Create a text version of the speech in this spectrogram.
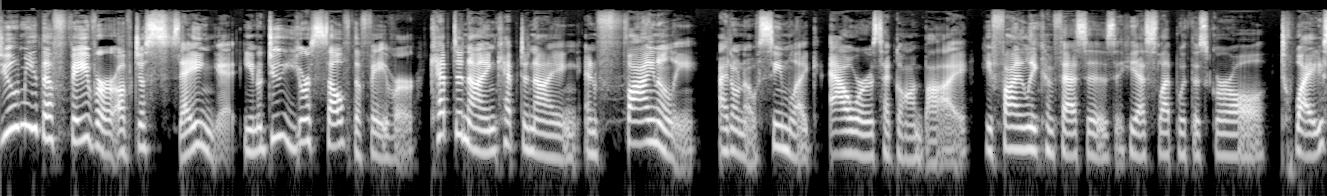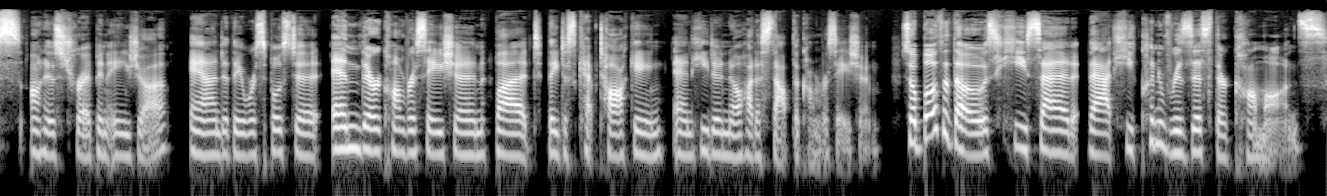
do me the favor of just saying it. You know, do yourself the favor. Kept denying, kept denying. And finally, I don't know, seemed like hours had gone by. He finally confesses he has slept with this girl twice on his trip in Asia. And they were supposed to end their conversation, but they just kept talking and he didn't know how to stop the conversation. So both of those, he said that he couldn't resist their come-ons.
